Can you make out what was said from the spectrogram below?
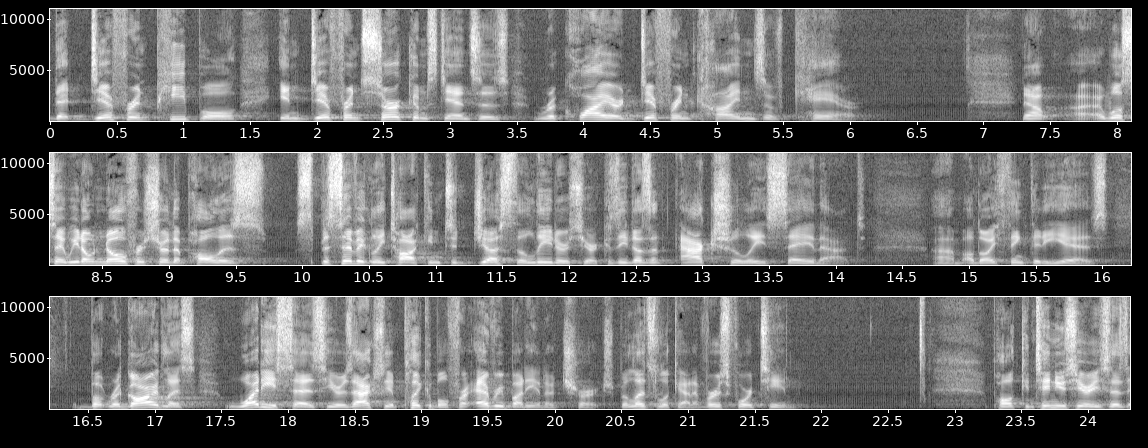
that different people in different circumstances require different kinds of care. Now, I will say we don't know for sure that Paul is specifically talking to just the leaders here because he doesn't actually say that um, although I think that he is. But regardless, what he says here is actually applicable for everybody in a church. But let's look at it. Verse 14. Paul continues here. He says,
